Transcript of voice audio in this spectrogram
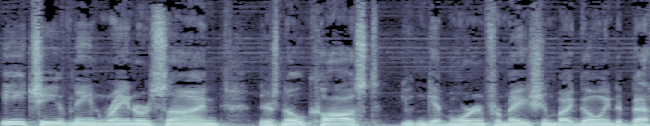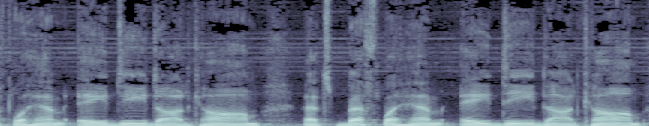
each evening, rain or shine. There's no cost. You can get more information by going to bethlehemad.com. That's bethlehemad.com.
